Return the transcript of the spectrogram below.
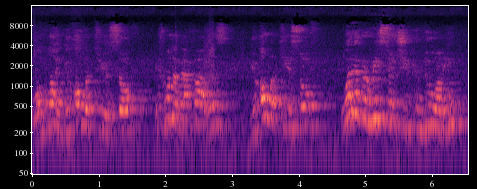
wallah, you owe it to yourself. He's one of our fathers. You owe it to yourself. Whatever research you can do on him,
